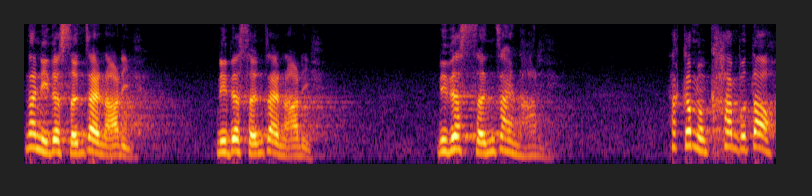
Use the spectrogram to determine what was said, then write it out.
那你的神在哪里？你的神在哪里？你的神在哪里？他根本看不到。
